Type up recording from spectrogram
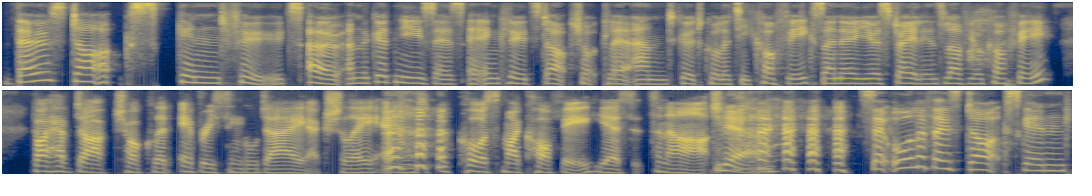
Those dark skinned foods. Oh, and the good news is it includes dark chocolate and good quality coffee, because I know you Australians love your coffee. I have dark chocolate every single day, actually. And of course, my coffee. Yes, it's an art. Yeah. so, all of those dark skinned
